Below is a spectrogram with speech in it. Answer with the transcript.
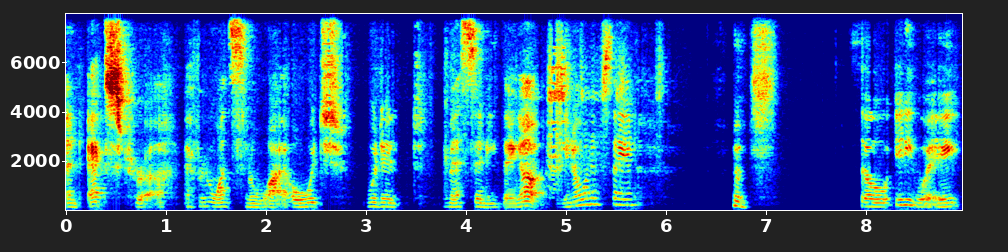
an extra every once in a while which wouldn't mess anything up you know what I'm saying? So anyway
